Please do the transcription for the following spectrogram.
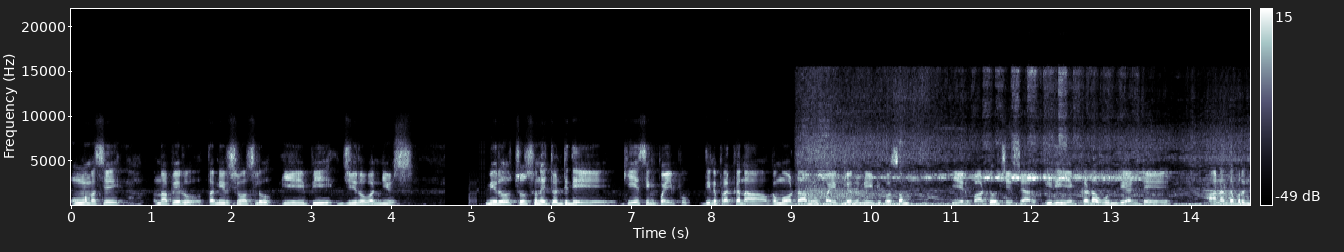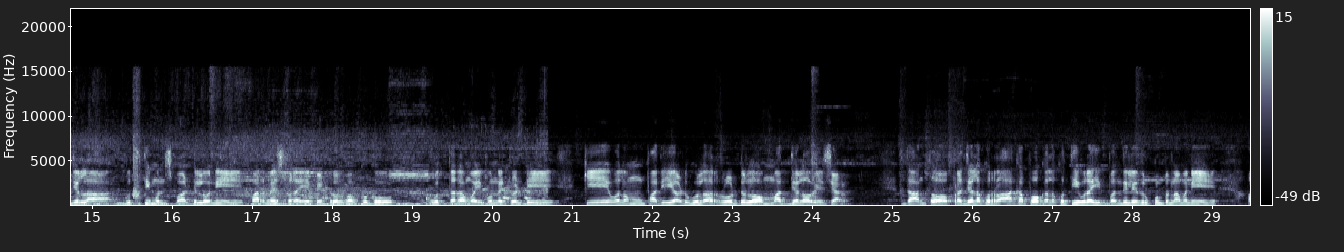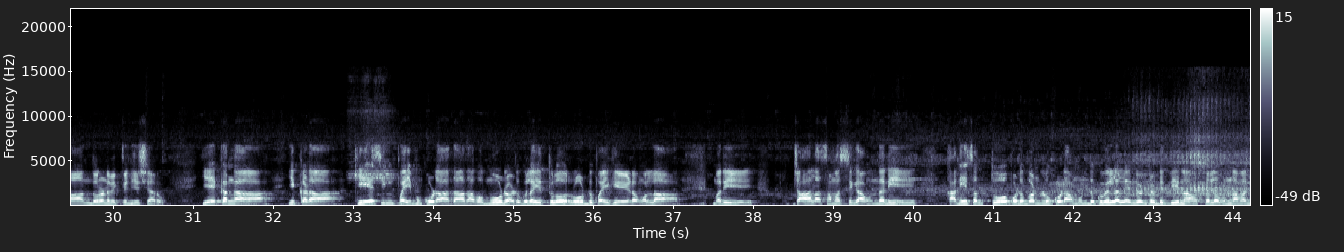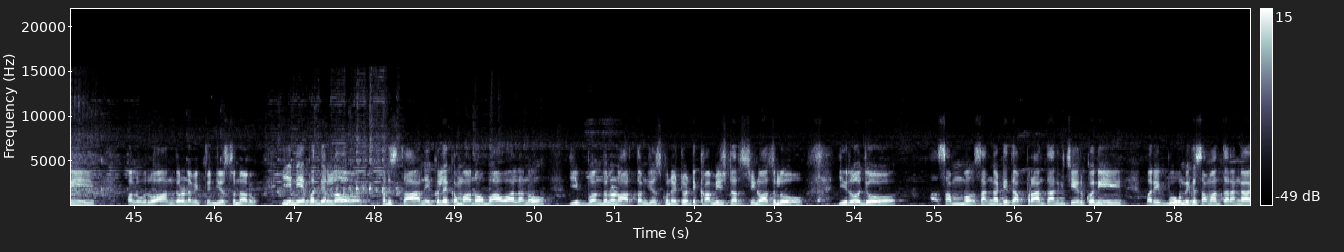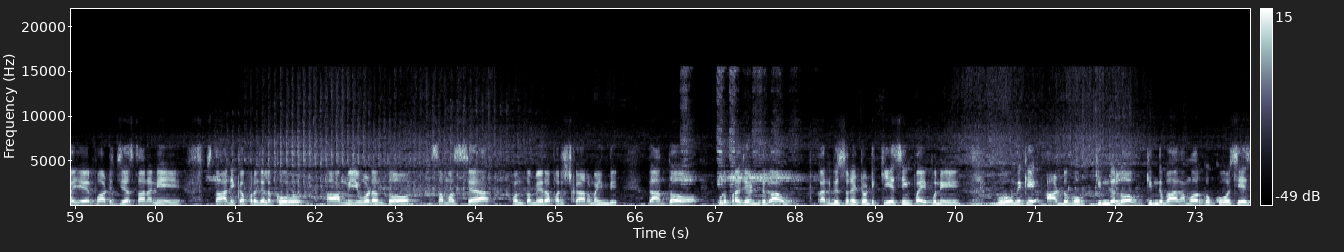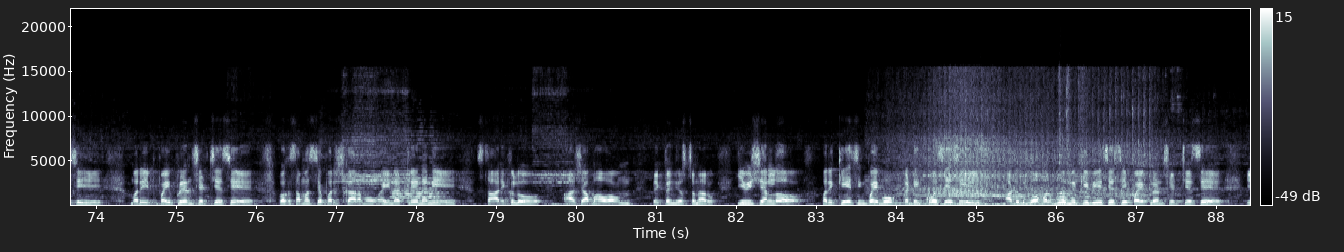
నమస్తే నా పేరు Thanneer Sivasulu AP zero one news. మీరు చూస్తున్నటువంటిది కేసింగ్ పైపు. దీని ప్రక్కన ఒక మోటారు పైప్ లైన్ నీటి కోసం ఏర్పాటు చేశారు. ఇది ఎక్కడ ఉంది అంటే అనంతపురం జిల్లా గుత్తి మున్సిపాలిటీలోని పరమేశ్వరయ్య పెట్రోల్ బంకుకు ఉత్తరం వైపు ఉన్నటువంటి కేవలం పది అడుగుల రోడ్డులో మధ్యలో వేశారు. దాంతో ప్రజలకు రాకపోకలకు తీవ్ర ఇబ్బందులు ఎదుర్కొంటున్నామని ఆందోళన వ్యక్తం చేశారు. ఏకంగా ఇక్కడ కేసింగ్ పైపు కూడా దాదాపు మూడు అడుగుల ఎత్తులో రోడ్డు పైకి వేయడం వల్ల మరి చాలా సమస్యగా ఉందని కనీసం తోపుడు బండ్లు కూడా ముందుకు వెళ్ళలేనటువంటి దీనావస్థలో ఉన్నామని పలువురు ఆందోళన వ్యక్తం చేస్తున్నారు. ఈ నేపథ్యంలో మరి స్థానికుల యొక్క మనోభావాలను ఇబ్బందులను అర్థం చేసుకునేటువంటి కమిషనర్ శ్రీనివాసులు ఈరోజు సం సంఘటిత ప్రాంతానికి చేరుకొని మరి భూమికి సమాంతరంగా ఏర్పాటు చేస్తానని స్థానిక ప్రజలకు హామీ ఇవ్వడంతో సమస్య కొంతమేర పరిష్కారమైంది. దాంతో ఇప్పుడు ప్రజెంట్గా కనిపిస్తున్నటువంటి కేసింగ్ పైపుని భూమికి అడుగు కిందలో కింది భాగం వరకు కోసేసి మరి పైప్ లైన్ సెట్ చేసి ఒక సమస్య పరిష్కారం అయినట్లేనని స్థానికులు ఆశాభావం వ్యక్తం చేస్తున్నారు. ఈ విషయంలో మరి కేసింగ్ పైపు ఒక్కటి కోసేసి అడుగు లోపల భూమికి వేసేసి పైప్ లైన్ సెట్ చేసి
